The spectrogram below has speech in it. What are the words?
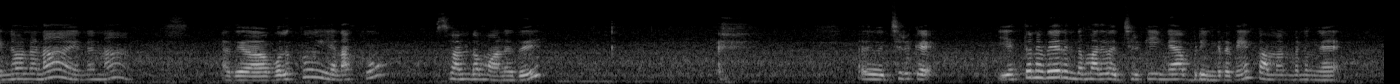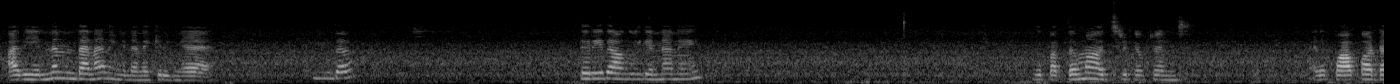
இன்னொன்றுனா என்னென்னா அது அவளுக்கும் எனக்கும் சொந்தமானது. அது வச்சுருக்கேன். எத்தனை பேர் இந்த மாதிரி வச்சுருக்கீங்க அப்படிங்கிறதையும் கமெண்ட் பண்ணுங்க. அது என்னன்னு தானே நீங்கள் நினைக்கிறீங்க? இந்த தெரியுதா அவங்களுக்கு என்னன்னு? இது பத்திரமா வச்சுருக்கேன் ஃப்ரெண்ட்ஸ் அது பாப்பாட்ட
